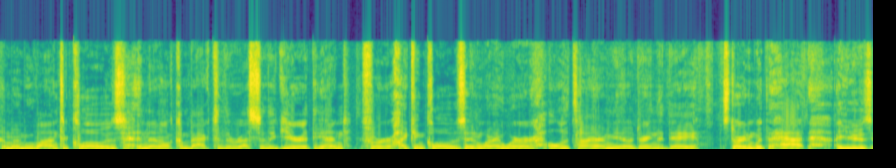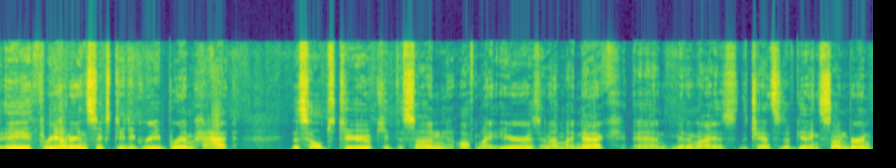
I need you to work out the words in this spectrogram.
I'm gonna move on to clothes and then I'll come back to the rest of the gear at the end. For hiking clothes and what I wear all the time, you know, during the day, starting with the hat, I use a 360 degree brim hat. This helps to keep the sun off my ears and on my neck and minimize the chances of getting sunburn.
